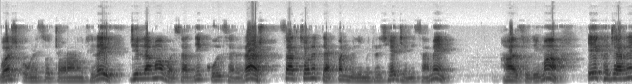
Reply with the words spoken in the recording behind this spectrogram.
વર્ષ ઓગણીસો ચોરાણુંથી લઈ જિલ્લામાં વરસાદની કુલ સરેરાશ સાતસો ને ત્રેપન મિલીમીટર છે. જેની સામે હાલ સુધીમાં એક હજાર ને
